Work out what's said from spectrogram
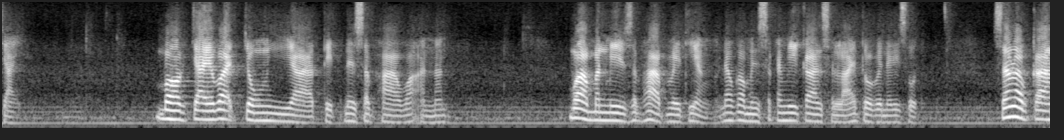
ใจ บอกใจว่าจงอย่าติดในสภาวะอันนั้น ว่ามันมีสภาพไม่เที่ยง แล้วก็มันสักมีการสลายตัวไปในที่สุดสำหรับการ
